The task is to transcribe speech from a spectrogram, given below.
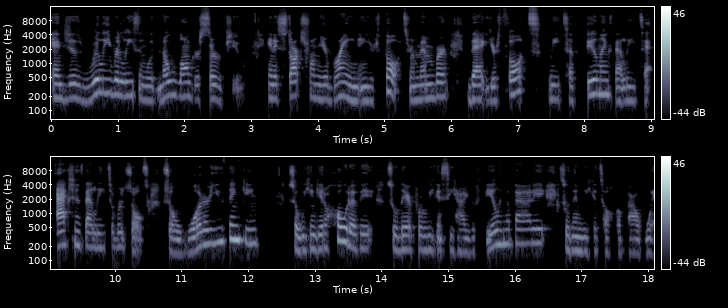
and just really releasing what no longer serves you. And it starts from your brain and your thoughts. Remember that your thoughts lead to feelings that lead to actions that lead to results. So, what are you thinking? So we can get a hold of it. So therefore we can see how you're feeling about it. So then we can talk about what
